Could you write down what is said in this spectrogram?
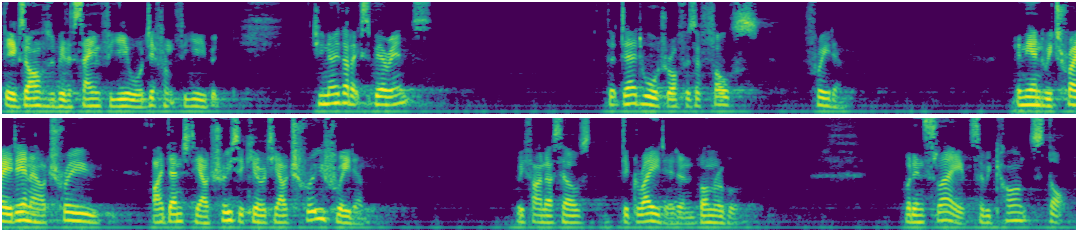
the examples would be the same for you or different for you, but do you know that experience? That Deadwater offers a false freedom. In the end, we trade in our true identity, our true security, our true freedom. We find ourselves degraded and vulnerable, but enslaved, so we can't stop,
